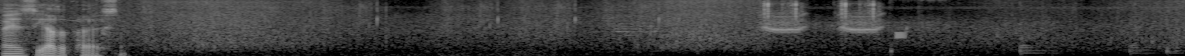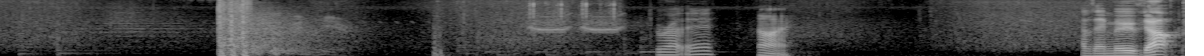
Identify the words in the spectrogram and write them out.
where's the other person? Right there? No. Have they moved up?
